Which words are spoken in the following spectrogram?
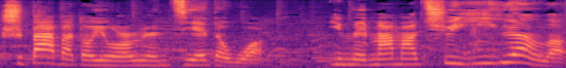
是爸爸到幼儿园接的我，因为妈妈去医院了，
